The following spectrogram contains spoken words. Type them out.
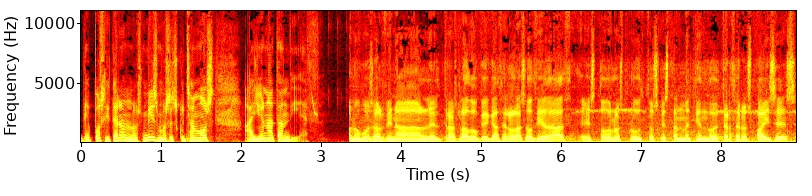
depositaron los mismos. Escuchamos a Jonathan Díez. Bueno, pues al final el traslado que hay que hacer a la sociedad es todos los productos que están metiendo de terceros países.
